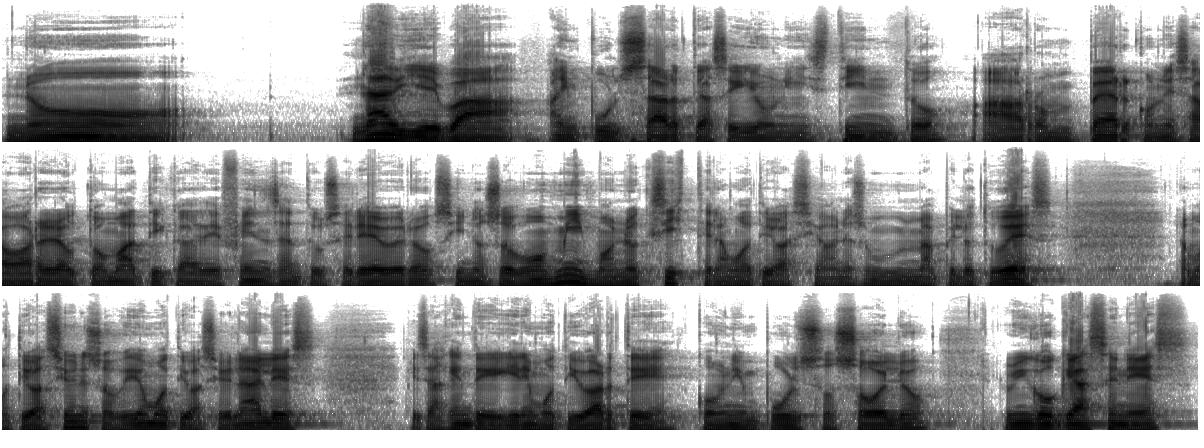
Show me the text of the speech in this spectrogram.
No, nadie va a impulsarte a seguir un instinto, a romper con esa barrera automática de defensa en tu cerebro, si no sos vos mismo. No existe la motivación, es una pelotudez. La motivación, esos videos motivacionales, esa gente que quiere motivarte con un impulso solo, lo único que hacen es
